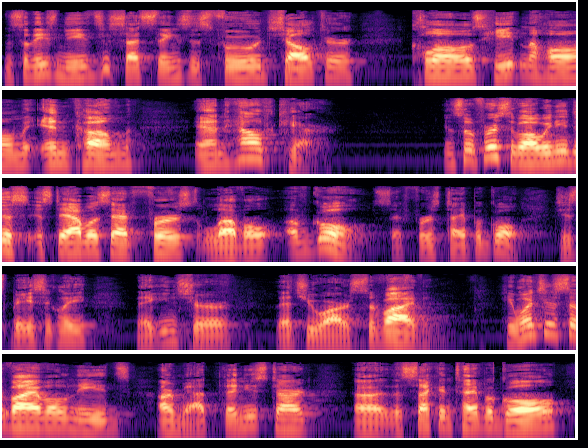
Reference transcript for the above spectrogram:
And so these needs are such things as food, shelter, clothes, heat in the home, income, and health care. And so, first of all, we need to establish that first level of goals, that first type of goal. Just basically making sure that you are surviving. Okay, once your survival needs are met, then you start. Uh, the second type of goal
